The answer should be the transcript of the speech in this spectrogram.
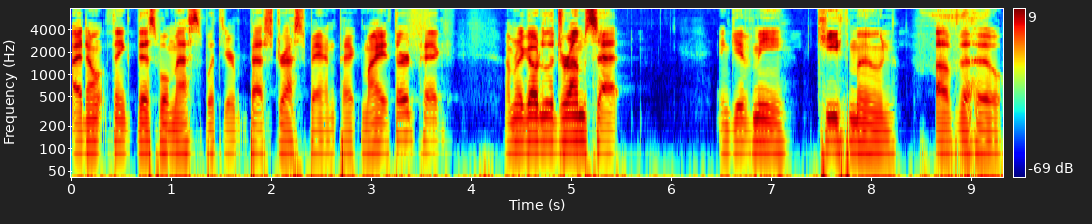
I don't think this will mess with your best dressed band pick. My third pick, I'm gonna go to the drum set and give me Keith Moon of the Who.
